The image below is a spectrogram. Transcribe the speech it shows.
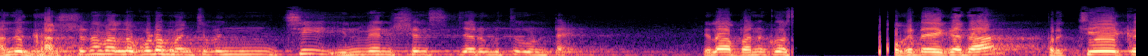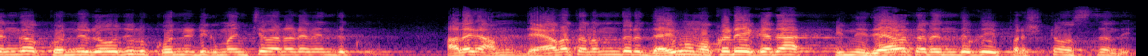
అందుకు ఘర్షణ వల్ల కూడా మంచి మంచి ఇన్వెన్షన్స్ జరుగుతూ ఉంటాయి. ఇలా పనికి ఒకటే కదా. ప్రత్యేకంగా కొన్ని రోజులు కొన్నిటికి మంచి అనడం ఎందుకు? అలాగే దేవతలందరూ దైవం ఒకటే కదా. ఇన్ని దేవతలు ఎందుకు? ఈ ప్రశ్న వస్తుంది.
